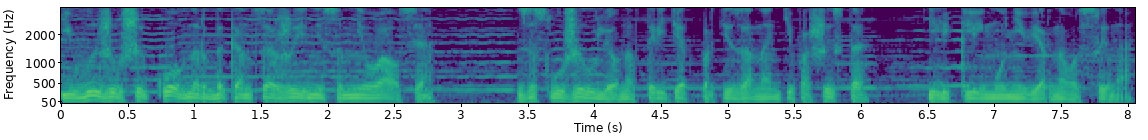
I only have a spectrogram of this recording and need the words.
И выживший Ковнер до конца жизни сомневался, заслужил ли он авторитет партизана-антифашиста или клеймо неверного сына.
